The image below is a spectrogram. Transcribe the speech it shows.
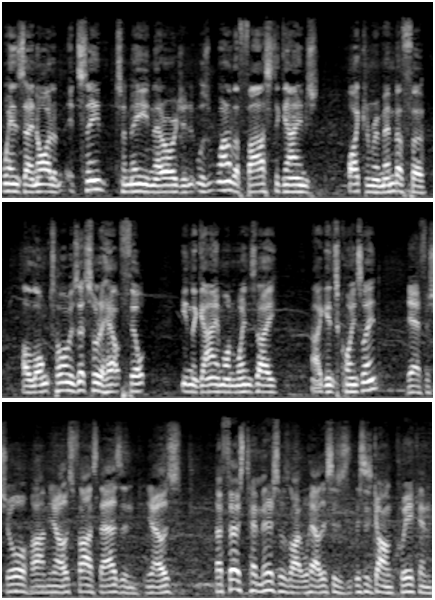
Wednesday night, it seemed to me in that origin it was one of the faster games I can remember for a long time. Is that sort of how it felt in the game on Wednesday uh, against Queensland? Yeah, for sure. Um, you know, it was fast as, and you know, it was that first ten minutes was like, wow, this is this is going quick, and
